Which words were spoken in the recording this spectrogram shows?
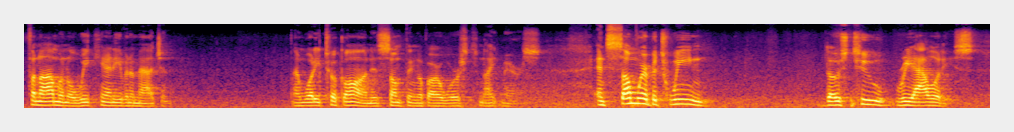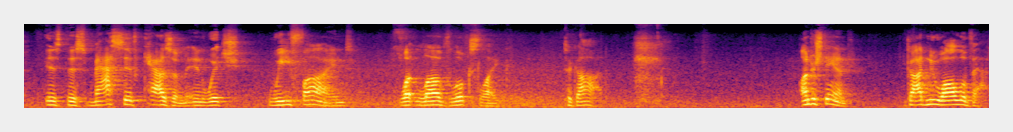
phenomenal we can't even imagine. And what he took on is something of our worst nightmares. And somewhere between those two realities, is this massive chasm in which we find what love looks like to God. Understand, God knew all of that.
